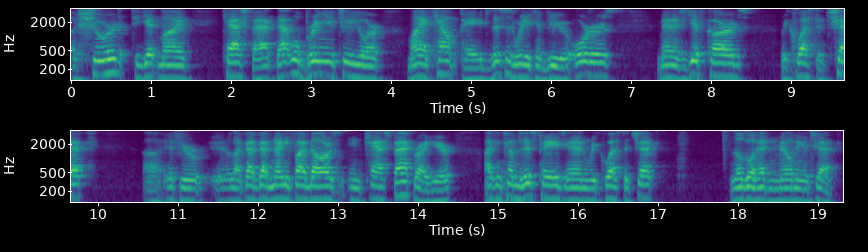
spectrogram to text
assured to get my cash back. That will bring you to your my account page. This is where you can view your orders, manage gift cards, request a check, uh, if you're like I've got $95 in cash back right here, I can come to this page and request a check. They'll go ahead and mail me a check.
